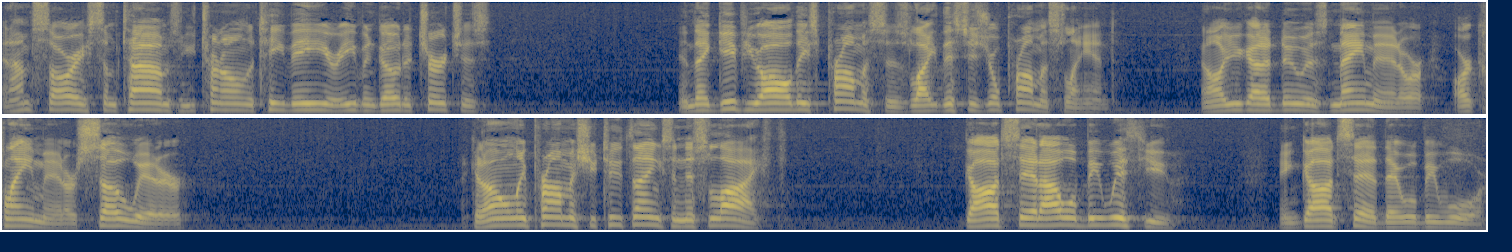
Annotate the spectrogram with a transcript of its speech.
And I'm sorry, sometimes when you turn on the TV or even go to churches and they give you all these promises like this is your promised land. And all you got to do is name it or, or claim it or sow it or. I can only promise you two things in this life. God said, I will be with you. And God said, there will be war.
